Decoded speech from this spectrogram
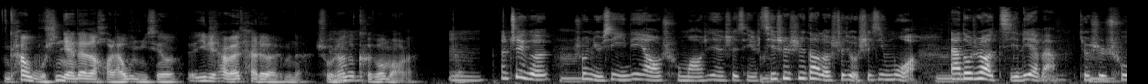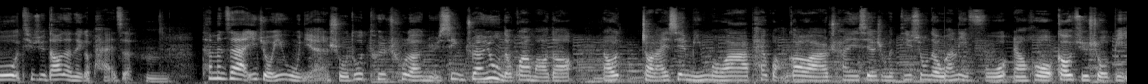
你看五十年代的好莱坞女星伊丽莎白泰勒什么的，手上都可多毛了。对。嗯，那这个说女性一定要除毛这件事情，其实是到了十九世纪末，大家都知道吉列吧，就是出剃须刀的那个牌子。嗯，他们在一九一五年首度推出了女性专用的刮毛刀，然后找来一些名模啊，拍广告啊，穿一些什么低胸的晚礼服，然后高举手臂，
